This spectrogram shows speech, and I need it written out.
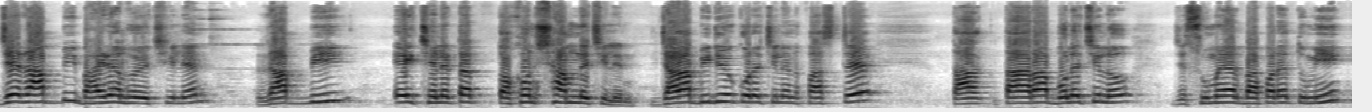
যে রাব্বি ভাইরাল হয়েছিলেন, রাব্বি এই ছেলেটা তখন সামনে ছিলেন। যারা ভিডিও করেছিলেন ফার্স্টে তা- তারা বলেছিল যে, সুমাইয়ার ব্যাপারে তুমি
